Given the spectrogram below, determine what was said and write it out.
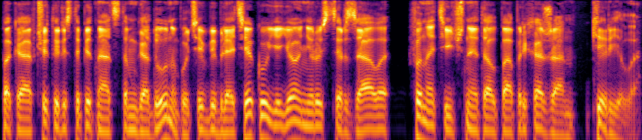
пока в 415 году на пути в библиотеку ее не растерзала фанатичная толпа прихожан Кирилла.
